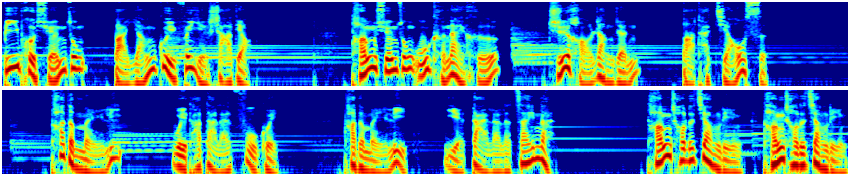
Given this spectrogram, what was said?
逼迫玄宗把杨贵妃也杀掉。唐玄宗无可奈何，只好让人把他绞死。她的美丽为他带来富贵，她的美丽也带来了灾难。唐朝的将领，唐朝的将领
